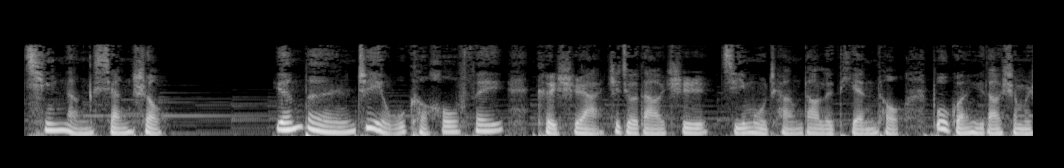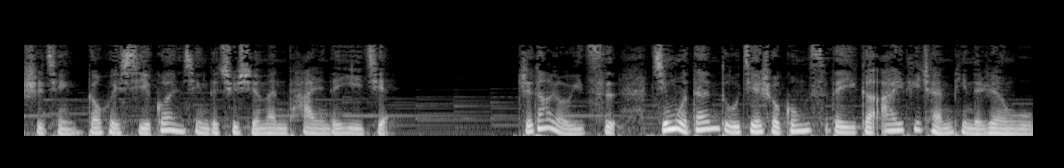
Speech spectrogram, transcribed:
倾囊相授。原本这也无可厚非，可是啊，这就导致吉姆尝到了甜头，不管遇到什么事情，都会习惯性的去询问他人的意见。直到有一次，吉姆单独接受公司的一个 IT 产品的任务，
